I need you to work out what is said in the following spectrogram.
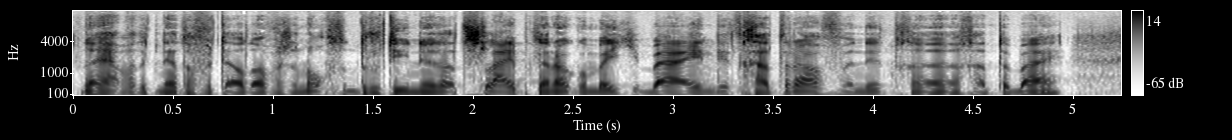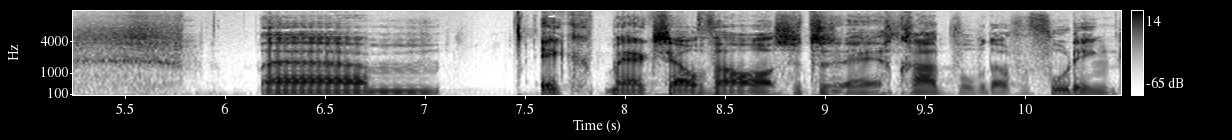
nou ja, wat ik net al vertelde over zijn ochtendroutine... dat slijp ik dan ook een beetje bij. En dit gaat eraf en dit uh, gaat erbij. Um, ik merk zelf wel, als het echt gaat bijvoorbeeld over voeding...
